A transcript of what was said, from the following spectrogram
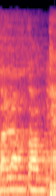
บาลองกองแก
